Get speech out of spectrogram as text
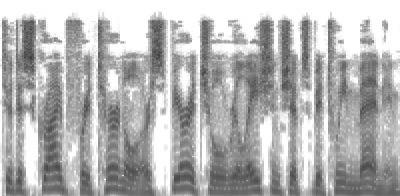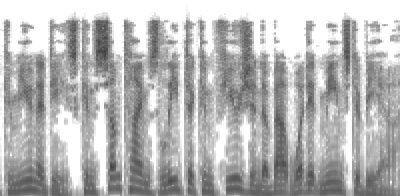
to describe fraternal or spiritual relationships between men in communities can sometimes lead to confusion about what it means to be a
